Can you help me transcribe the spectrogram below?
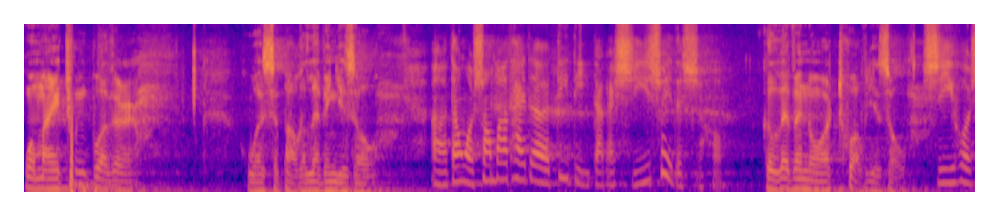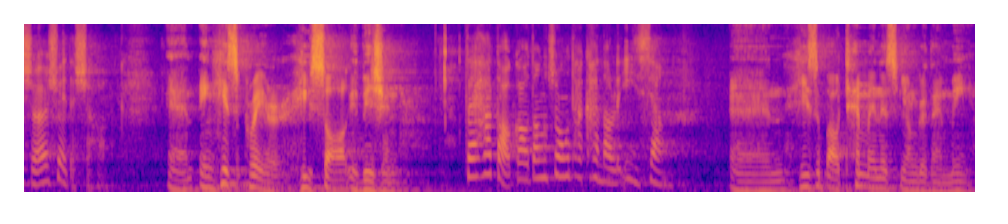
When my twin brother was about 11 years old, 啊、当我双胞胎的弟弟大概十一岁的时候， 11 or 12 years old, 十一或十二岁的时候， and in his prayer, he saw a vision. 在他祷告当中，他看到了异象。 And he's about 10 minutes younger than me.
